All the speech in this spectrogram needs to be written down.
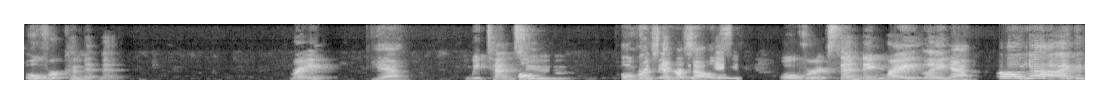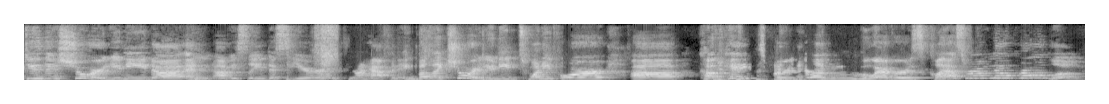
overcommitment. Right? yeah. We tend Oh, to Overextend ourselves. Overextending, right? Like, Yeah. oh yeah, I could do this. Sure, you need, uh, and obviously this year it's not happening, but like, sure, you need 24 uh, cupcakes for young whoever's classroom, no problem.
